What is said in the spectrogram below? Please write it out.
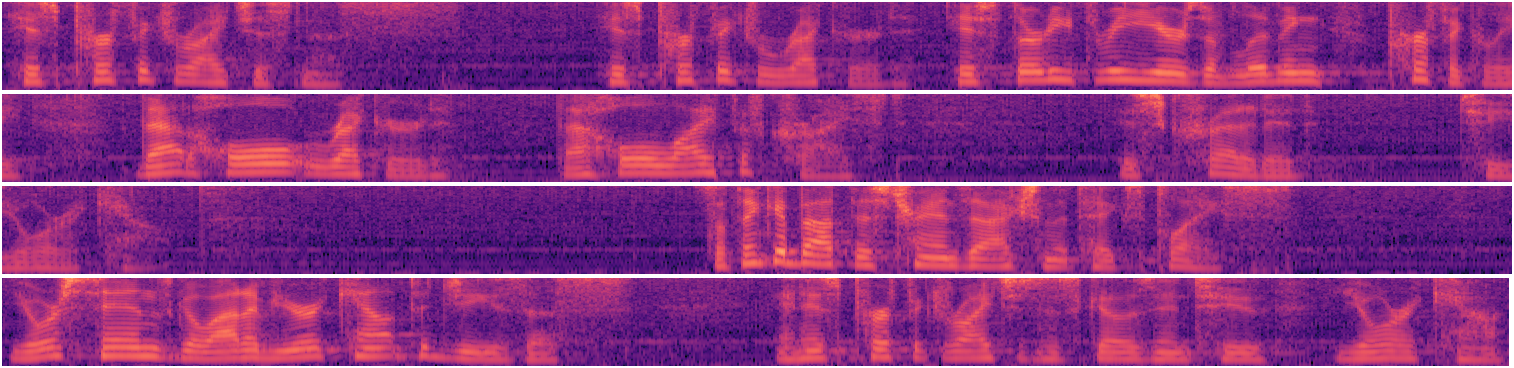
his perfect righteousness, his perfect record, his 33 years of living perfectly, that whole record, that whole life of Christ is credited to your account. So think about this transaction that takes place. Your sins go out of your account to Jesus, and his perfect righteousness goes into your account.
